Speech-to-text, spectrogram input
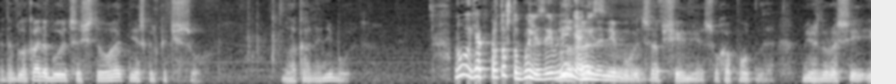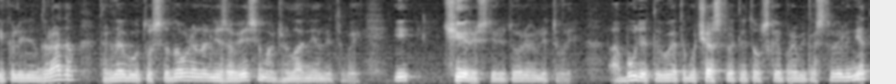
эта блокада будет существовать несколько часов. Блокады не будет. Ну, я про то, что были заявления. Блокады они... не будет, сообщение сухопутное между Россией и Калининградом, тогда будет установлено независимо от желания Литвы и через территорию Литвы. А будет ли в этом участвовать литовское правительство или нет,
